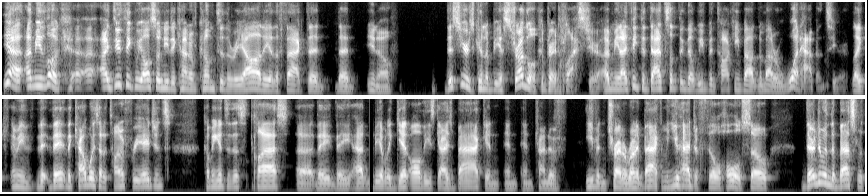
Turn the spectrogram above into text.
Yeah, I mean, look, I do think we also need to kind of come to the reality of the fact that that you know this year is going to be a struggle compared to last year. I mean, I think that that's something that we've been talking about no matter what happens here. Like, I mean, they, they the Cowboys had a ton of free agents coming into this class. Uh, they they had to be able to get all these guys back and and and kind of even try to run it back. I mean, you had to fill holes. So they're doing the best with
